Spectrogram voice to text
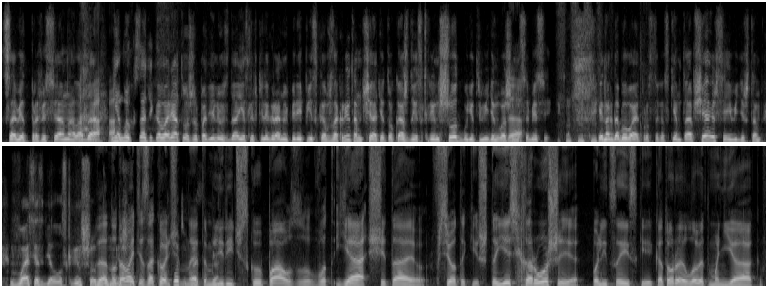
совет профессионала, да. Не, ну, кстати говоря, тоже поделюсь, да, если в Телеграме переписка в закрытом чате, то каждый скриншот будет виден вашему да. собеседнику. Иногда бывает просто с кем-то общаешься и видишь там, Вася сделал скриншот. Да, ну давайте закончим вот на Вася, этом да. лирическую паузу. Вот я считаю все-таки, что есть хорошие полицейские, которые ловят маньяков,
